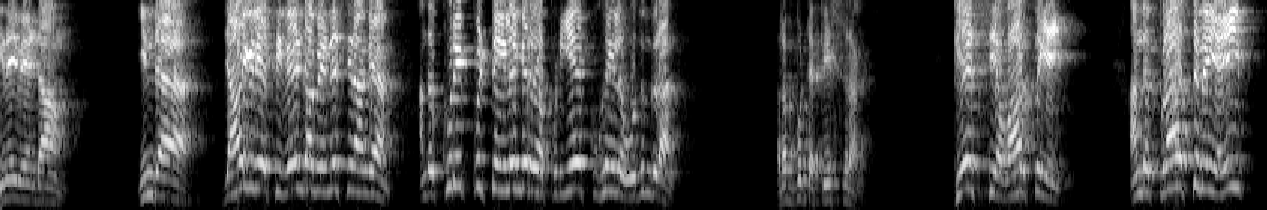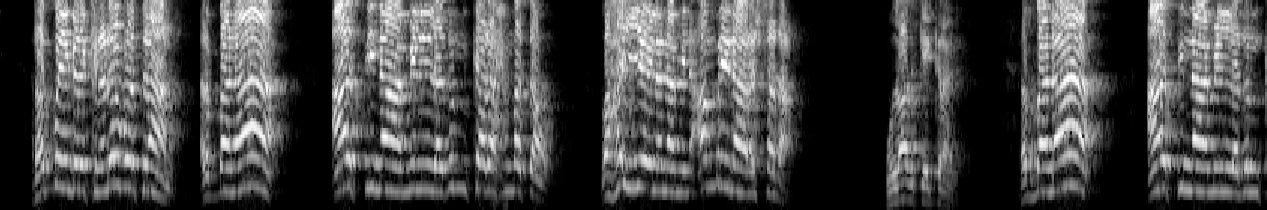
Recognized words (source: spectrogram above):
இணை வேண்டாம். இந்த ஜாகிலியத்தை வேண்டாம் என்ன செய்யறாங்க அந்த குறிப்பிட்ட இளைஞர்கள் அப்படியே குகையில ஒதுங்குறாங்க. ரப்பிட்ட பேசுறாங்க. பேசிய வார்த்தையை அந்த பிரார்த்தனையை ரப்ப எங்களுக்கு நினைவுபடுத்தினான் ரப்பனா ஆத்தினா மில்லதும் ரஹ்மத்தம் வஹய்யலனா மின் அம்ரினா ரஷதா. முதலாவது கேட்கிறாங்க ரப்பனா ஆத்தினாமில் மில்லதுன்க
